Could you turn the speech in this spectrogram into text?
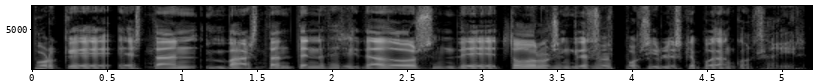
porque están bastante necesitados de todos los ingresos posibles que puedan conseguir.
